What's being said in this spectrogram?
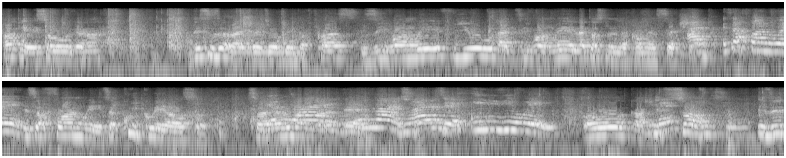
Okay, so we're gonna. This is the right way to open it, of course. Zivon way. If you like Zivon way, let us know in the comment section. And it's a fun way. It's a fun way. It's a quick way also. So Good everybody got mine, an egg. good mine. Mine is the easy way. Oh gosh, Make it's soft. Is it?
